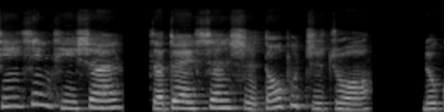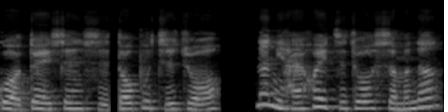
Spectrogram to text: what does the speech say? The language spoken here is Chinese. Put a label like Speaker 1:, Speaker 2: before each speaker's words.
Speaker 1: 心性提升则对生死都不执着。如果对生死都不执着那你还会执着什么呢？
